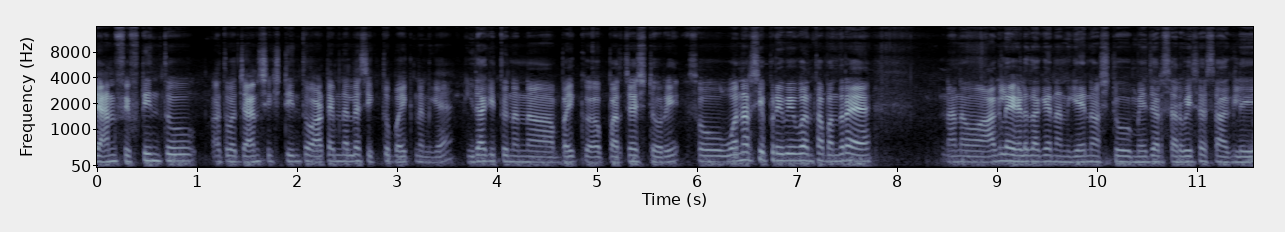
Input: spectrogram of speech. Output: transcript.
ಜಾನ್ ಫಿಫ್ಟೀನ್ತು ಅಥವಾ ಜಾನ್ ಸಿಕ್ಸ್ಟೀನ್ತು ಆ ಟೈಮ್ನಲ್ಲೇ ಸಿಕ್ತು ಬೈಕ್ ನನಗೆ. ಇದಾಗಿತ್ತು ನನ್ನ bike purchase story so ownership review ಅಂತ ಬಂದರೆ ನಾನು ಆಗಲೇ ಹೇಳಿದಾಗೆ ನನಗೇನು ಅಷ್ಟು ಮೇಜರ್ ಸರ್ವಿಸಸ್ ಆಗಲಿ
